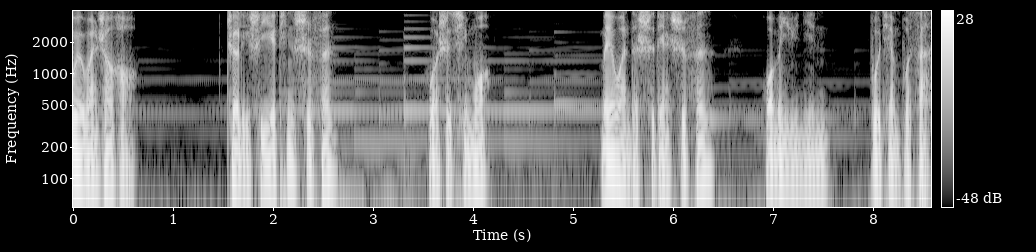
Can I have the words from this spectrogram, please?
位晚上好，这里是夜听十分，我是齐墨。每晚的十点十分，我们与您不见不散。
